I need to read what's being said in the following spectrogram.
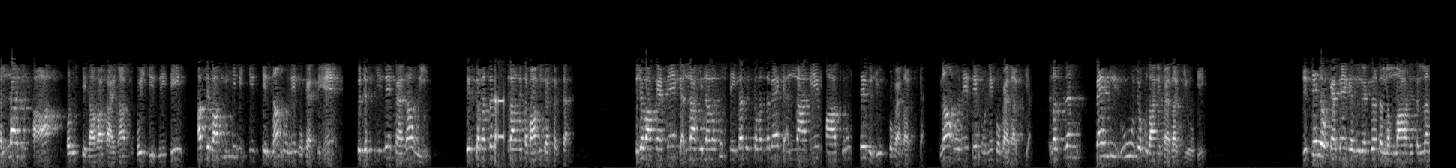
اللہ بھی تھا اور اس کے علاوہ کائنات میں کوئی چیز نہیں تھی۔ اب جب آپ کسی بھی چیز کے نہ ہونے کو کہتے ہیں، تو جب چیزیں پیدا ہوئی تو اس کا مطلب اللہ میں تباہ بھی کر سکتا ہے۔ تو جب آپ کہتے ہیں کہ اللہ کے علاوہ کچھ نہیں تھا، تو اس کا مطلب ہے کہ اللہ نے معصوم سے وجود کو پیدا کیا۔ نہ ہونے سے ہونے کو پیدا کیا۔ مثلا پہلی روح جو خدا نے پیدا کی ہوگی، جتنے لوگ کہتے ہیں کہ حضور صلی اللہ علیہ وسلم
